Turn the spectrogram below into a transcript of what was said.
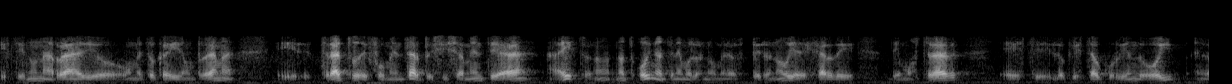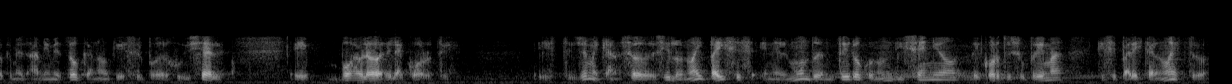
este, en una radio o me toca ir a un programa, eh, trato de fomentar precisamente a, a esto. ¿no? Hoy no tenemos los números, pero no voy a dejar de, de mostrar este, lo que está ocurriendo hoy en lo que a mí me toca, ¿no? que es el Poder Judicial. Eh, vos hablabas de la Corte. Este, yo me he cansado de decirlo, no hay países en el mundo entero con un diseño de Corte Suprema que se parezca al nuestro,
